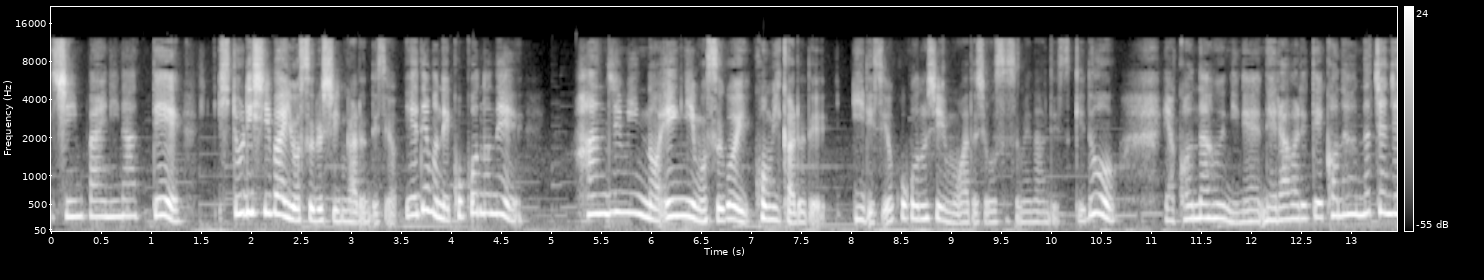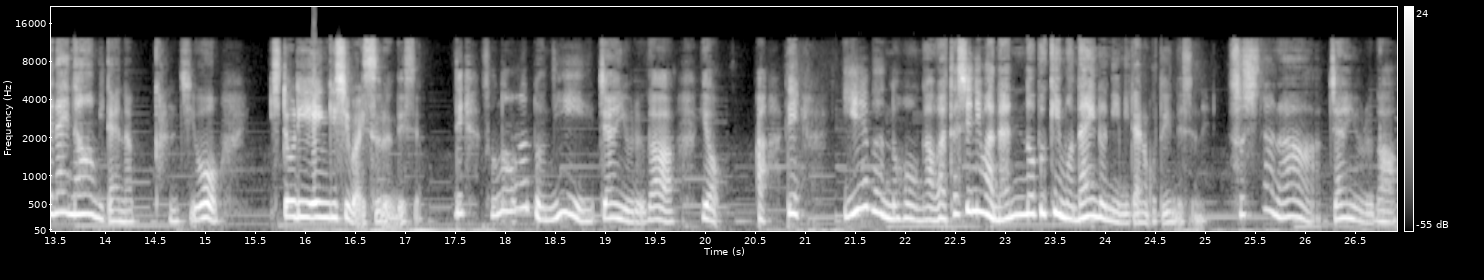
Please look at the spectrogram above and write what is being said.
心配になって、一人芝居をするシーンがあるんですよ。いやでもね、ここのね、ハンジミンの演技もすごいコミカルでいいですよ。ここのシーンも私おすすめなんですけど、いや、こんな風にね、狙われてこんな風になっちゃうんじゃないの？みたいな感じを一人演技芝居するんですよ。で、その後にジャンユルが、いや、あ、で、イエブンの方が私には何の武器もないのにみたいなこと言うんですよね。そしたら、ジャンユルが、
